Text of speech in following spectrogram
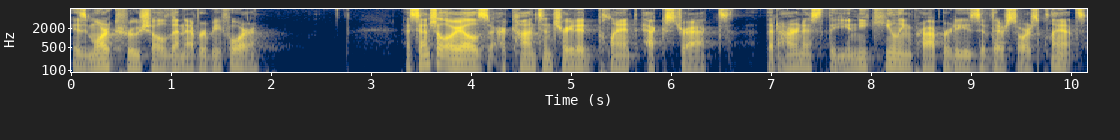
is more crucial than ever before. Essential oils are concentrated plant extracts that harness the unique healing properties of their source plants.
